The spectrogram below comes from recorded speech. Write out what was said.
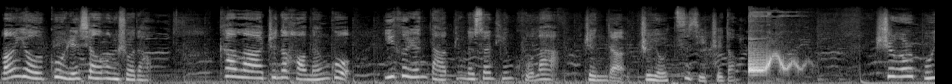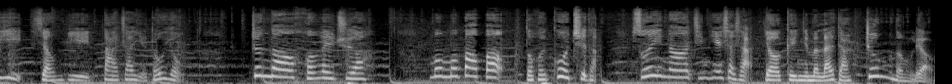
网友故人笑梦说道：“看了真的好难过，一个人打拼的酸甜苦辣，真的只有自己知道。生而不易，想必大家也都有，真的很委屈啊！摸摸抱抱都会过去的。所以呢，今天夏夏要给你们来点正能量。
